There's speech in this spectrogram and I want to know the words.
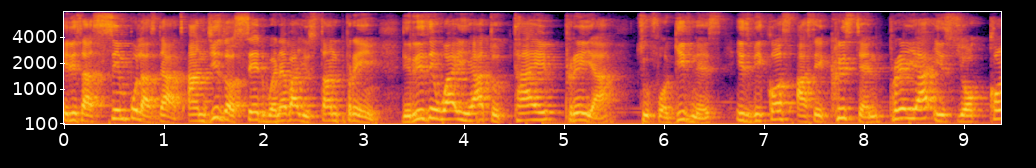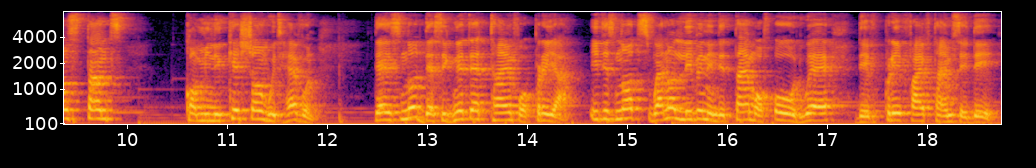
It is as simple as that. And Jesus said, whenever you stand praying, the reason why he had to tie prayer to forgiveness is because as a Christian, prayer is your constant communication with heaven. There is no designated time for prayer. It is not, we're not living in the time of old where they pray five times a day.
